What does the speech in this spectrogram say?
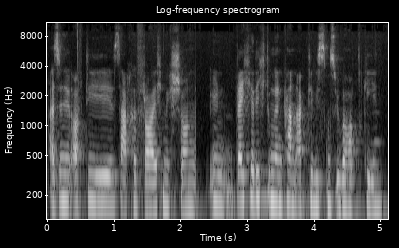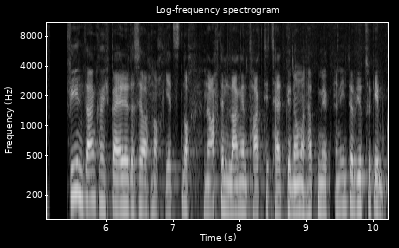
Also auf die Sache freue ich mich schon. In welche Richtungen kann Aktivismus überhaupt gehen? Vielen Dank euch beide, dass ihr auch noch jetzt noch nach dem langen Tag die Zeit genommen habt, mir ein Interview zu geben.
